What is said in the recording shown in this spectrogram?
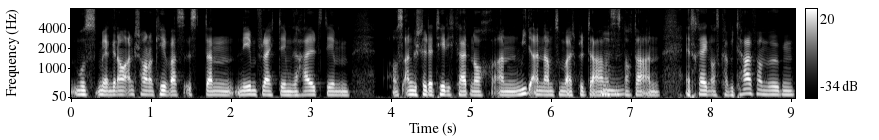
muss mir genau anschauen, okay, was ist dann neben vielleicht dem Gehalt, dem aus angestellter Tätigkeit noch an Mieteinnahmen zum Beispiel da, mhm. was ist noch da an Erträgen aus Kapitalvermögen.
